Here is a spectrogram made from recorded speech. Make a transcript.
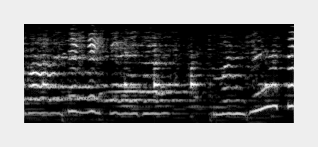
भी हवा देते हैं मंजिल पे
